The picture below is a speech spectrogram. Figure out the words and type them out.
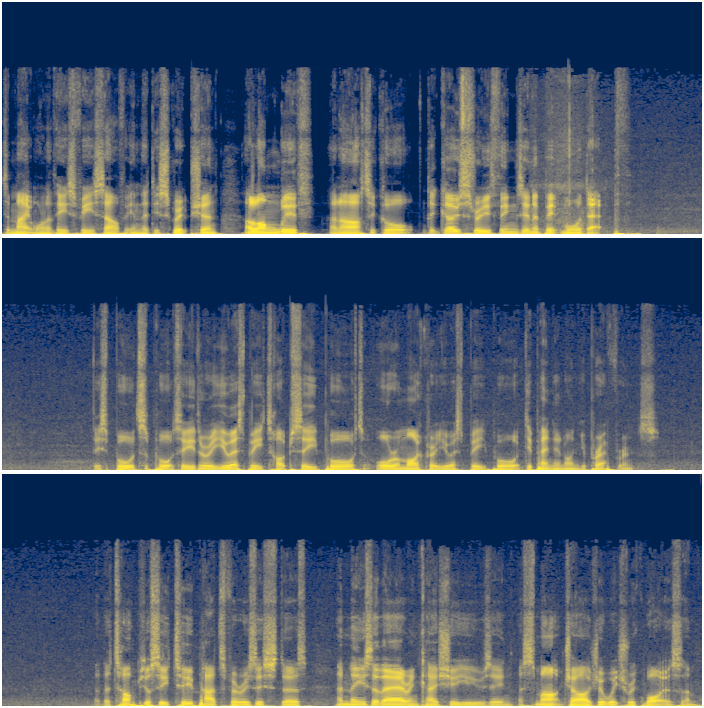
to make one of these for yourself in the description along with an article that goes through things in a bit more depth. This board supports either a USB Type-C port or a micro USB port depending on your preference. At the top you'll see two pads for resistors and these are there in case you're using a smart charger which requires them.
